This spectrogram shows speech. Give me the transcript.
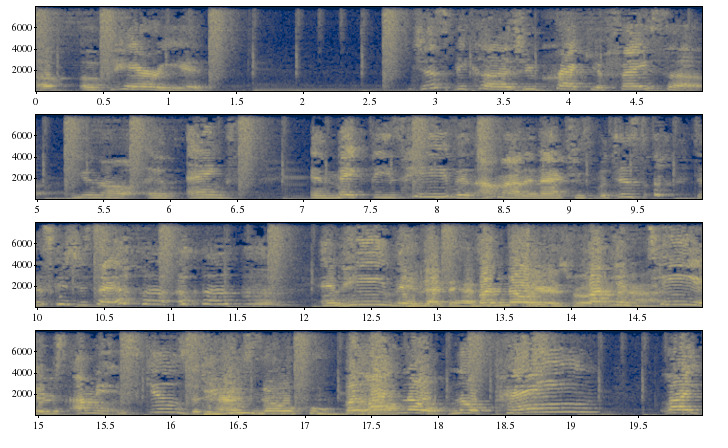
of, of Harriet, just because you crack your face up, you know, in angst and make these heaving. I'm not an actress, but just just because you say and heaving, You got to have but no tears rolling down your eyes. fucking tears. I mean, excuse the Do you know who But like no no pain, like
